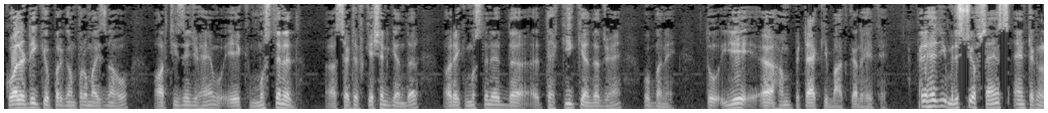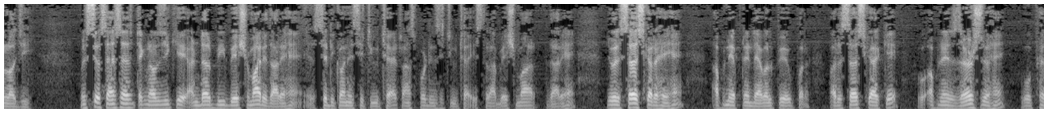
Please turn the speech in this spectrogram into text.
کوالٹی کے اوپر کمپرومائز نہ ہو۔ اور چیزیں جو ہیں وہ ایک مستند سرٹیفکیشن کے اندر اور ایک مستند تحقیق کے اندر جو ہیں وہ بنے۔ تو یہ ہم پٹیک کی بات کر رہے تھے۔ پھر ہے جی ministry of science and technology ministry of science and technology کے انڈر بھی بے شمار ادارے ہیں۔ سلیکون انسٹیٹیوٹ ہے ٹرانسپورٹ انسٹیٹیوٹ ہے، اس طرح بے شمار ادارے ہیں جو ریسرچ کر رہے ہیں اپنے اپنے لیول پہ اوپر اور ریسرچ کر کے وہ اپنے ریزلٹس جو ہیں وہ پھر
